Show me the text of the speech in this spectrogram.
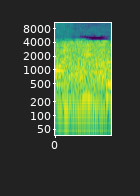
93rd minute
